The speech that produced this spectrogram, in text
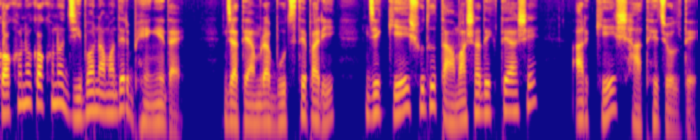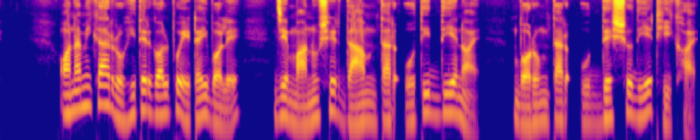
কখনো কখনো জীবন আমাদের ভেঙে দেয়, যাতে আমরা বুঝতে পারি যে কে শুধু তামাশা দেখতে আসে আর কে সাথে চলতে। অনামিকা আর রোহিতের গল্প এটাই বলে যে মানুষের দাম তার অতীত দিয়ে নয়, বরং তার উদ্দেশ্য দিয়ে ঠিক হয়।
